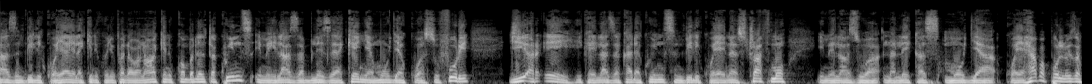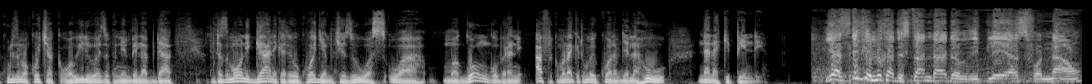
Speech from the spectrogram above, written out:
Stars mbili kwa yai. Lakini kwenye upande wa wanawake ni kwamba Delta Queens imeilaza Blazer ya Kenya moja kwa sufuri. GRA ikailaza Kada Queens mbili kwa yai, na Strathmore imelazwa na Lakers moja kwa yai. Hapa Paul, naweza kuuliza makocha wawili waweze kuniambia labda mtazamo ni gani katika ukuaji wa mchezo huu wa, magongo barani Afrika, maanake tumekuwa kuwa na mjadala huu ndani ya kipindi Yes, if you look at the standard of the players for now,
